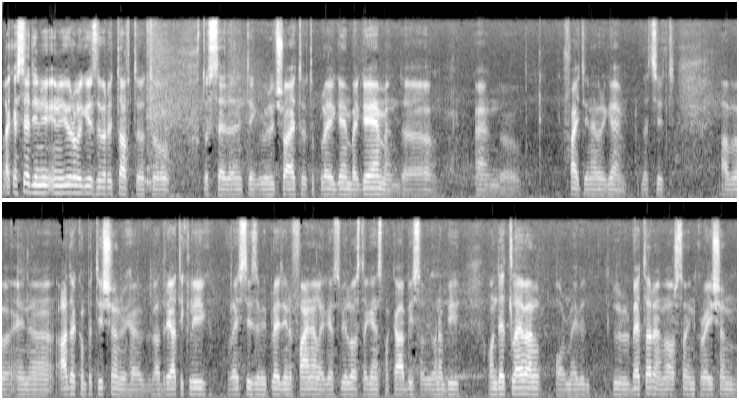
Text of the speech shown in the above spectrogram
Like I said, in, in EuroLeague it's very tough to, to, to say anything. We will try to, to play game by game and uh, and uh, fight in every game. That's it. in uh, other competition, we have Adriatic League. Last season we played in a final against we lost against Maccabi, so we want to be on that level or maybe a little better. And also in Croatian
